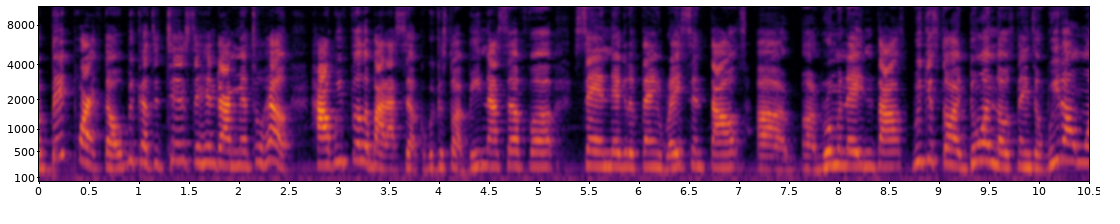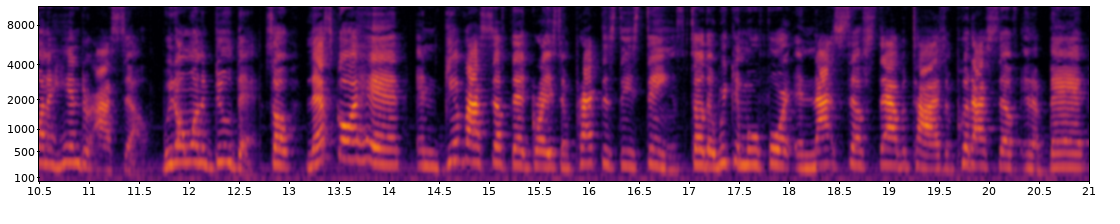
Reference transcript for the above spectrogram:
a big part though, because it tends to hinder our mental health. How we feel about ourselves. We can start beating ourselves up, saying negative things, racing thoughts, uh, uh, ruminating thoughts. We can start doing those things, and we don't want to hinder ourselves. We don't want to do that. So let's go ahead and give ourselves that grace and practice these things so that we can move forward and not self sabotage and put ourselves in a bad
